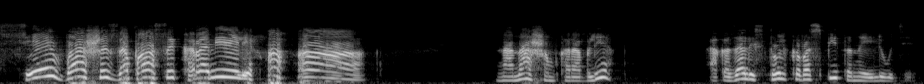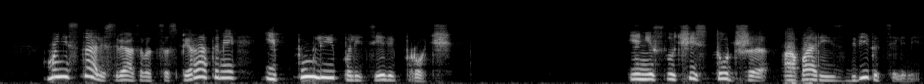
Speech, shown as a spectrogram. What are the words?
все ваши запасы карамели. Ха-ха! На нашем корабле оказались только воспитанные люди. Мы не стали связываться с пиратами и пулей полетели прочь. И не случись тут же аварии с двигателями,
